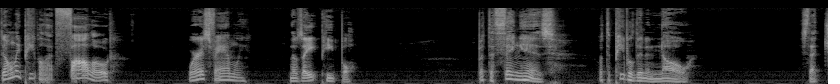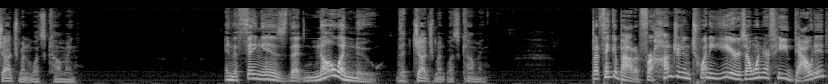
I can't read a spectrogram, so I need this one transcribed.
the only people that followed were his family, those eight people. But the thing is, what the people didn't know is that judgment was coming. And the thing is that no one knew that judgment was coming. But think about it for 120 years, I wonder if he doubted.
